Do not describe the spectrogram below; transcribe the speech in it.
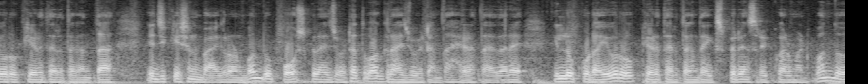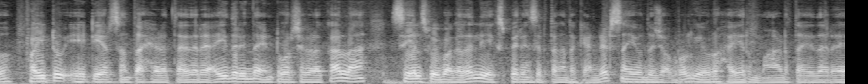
ಇವರು ಕೇಳ್ತಾ ಇರ್ತಕ್ಕಂಥ ಎಜುಕೇಷನ್ ಬ್ಯಾಕ್ಗ್ರೌಂಡ್ ಬಂದು ಪೋಸ್ಟ್ ಗ್ರ್ಯಾಜುಯೇಟ್ ಅಥವಾ ಗ್ರ್ಯಾಜುಯೇಟ್ ಅಂತ ಹೇಳ್ತಾ ಇದ್ದಾರೆ ಇಲ್ಲೂ ಕೂಡ ಇವರು ಕೇಳ್ತಾ ಇರ್ತಕ್ಕಂಥ ಎಕ್ಸ್ಪೀರಿಯನ್ಸ್ ರಿಕ್ವೈರ್ಮೆಂಟ್ ಬಂದು ಫೈವ್ ಟು ಏಯ್ಟ್ ಇಯರ್ಸ್ ಅಂತ ಹೇಳ್ತಾ ಇದ್ದಾರೆ ಐದರಿಂದ ಎಂಟು ವರ್ಷಗಳ ಕಾಲ ಸೇಲ್ಸ್ ವಿಭಾಗದಲ್ಲಿ ಎಕ್ಸ್ಪೀರಿಯನ್ಸ್ ಇರ್ತಕ್ಕಂಥ ಕ್ಯಾಂಡಿಡೇಟ್ಸ್ನ ಈ ಒಂದು ಜಾಬ್ ರೋಲ್ಗೆ ಇವರು ಹೈರ್ ಮಾಡ್ತಾ ಇದ್ದಾರೆ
